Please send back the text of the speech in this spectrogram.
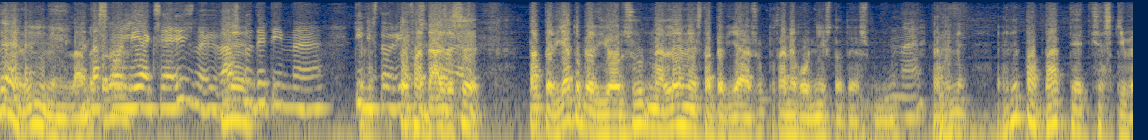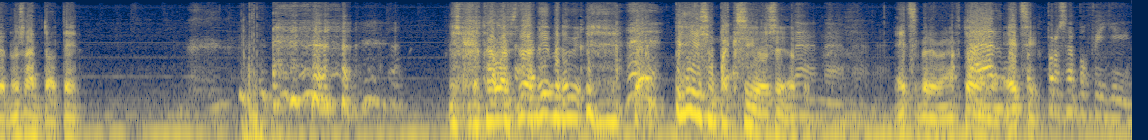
ναι, δεν είναι, μιλάμε με τα τώρα. σχολεία, ξέρεις, να διδάσκονται Ναι. την, ε, την ιστορία Το της φαντάζεσαι. χώρας. Τα παιδιά των παιδιών σου να λένε στα παιδιά σου που θα είναι γονείς τότε ας πούμε. Ναι. Να λένε ρε παπά τέτοια κυβερνούσαν τότε. Κατάλαβες δηλαδή, δηλαδή πλήρης απαξίωση Ναι, αυτό. ναι, ναι, ναι. Έτσι πρέπει να αυτό είναι, Παράδειγμα έτσι. προς αποφυγή.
